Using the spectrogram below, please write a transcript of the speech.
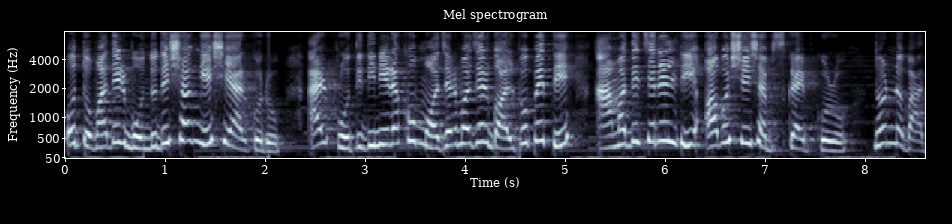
ও তোমাদের বন্ধুদের সঙ্গে শেয়ার করো। আর প্রতিদিন এরকম মজার মজার গল্প পেতে আমাদের চ্যানেলটি অবশ্যই সাবস্ক্রাইব করো। ধন্যবাদ।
